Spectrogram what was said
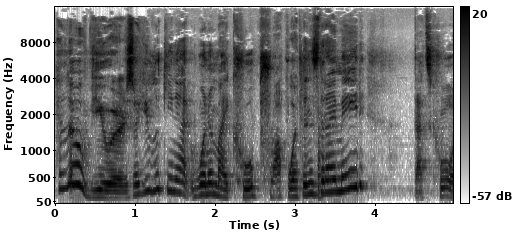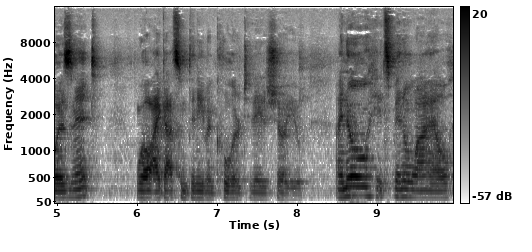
Hello, viewers. Are you looking at one of my cool prop weapons that I made? That's cool, isn't it? Well, I got something even cooler today to show you. I know it's been a while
